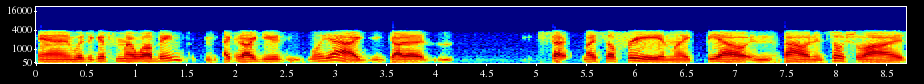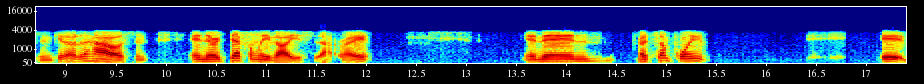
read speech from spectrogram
And was it good for my well-being? I could argue, well, yeah, I gotta set myself free and like be out and about and socialize and get out of the house and and there are definitely values to that, right? And then at some point, if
